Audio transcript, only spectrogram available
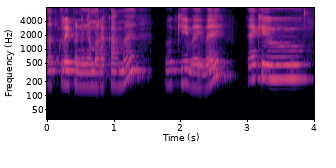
சப்ஸ்கிரைப் பண்ணுங்கள் மறக்காமல் okay bye bye Thank you.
